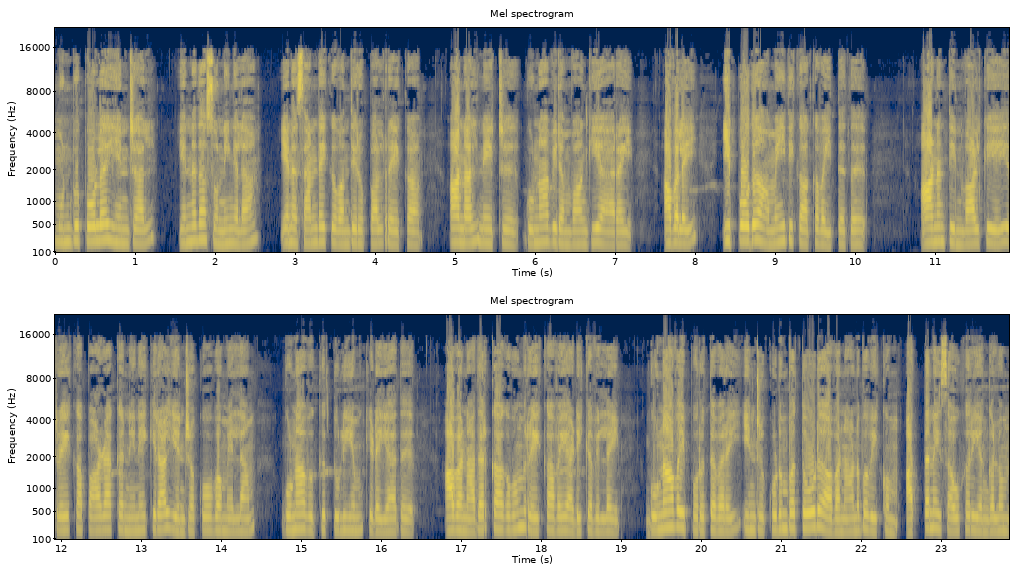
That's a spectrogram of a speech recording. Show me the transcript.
முன்பு போல என்றால் என்னதான் சொன்னீங்களா? என சண்டைக்கு வந்திருப்பாள் ரேகா. ஆனால் நேற்று குணாவிடம் வாங்கிய அறை அவளை இப்போது அமைதி காக்க வைத்தது. ஆனந்தின் வாழ்க்கையை ரேகா பாழாக்க நினைக்கிறாள் என்ற கோபம் எல்லாம் குணாவுக்கு துளியும் கிடையாது. அவன் அதற்காகவும் ரேகாவை அடிக்கவில்லை. குணாவை பொறுத்தவரை இன்று குடும்பத்தோடு அவன் அனுபவிக்கும் அத்தனை சௌகரியங்களும்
